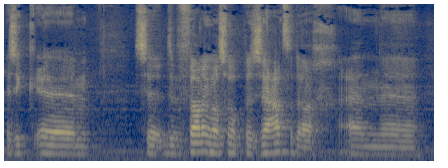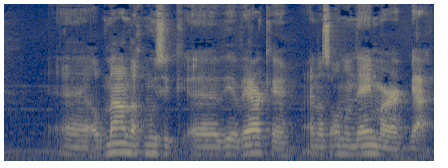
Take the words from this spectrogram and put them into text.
Dus ik, ehm, ze, de bevalling was op een zaterdag en eh, op maandag moest ik eh, weer werken. En als ondernemer, ja,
